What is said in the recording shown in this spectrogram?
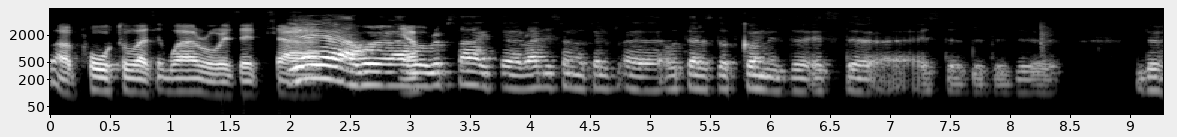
a, a, portal, as it were, or is it? Uh, yeah, yeah. Our yeah. our website, uh, RadissonHotels.com, uh, is the it's the it's the the, the, the the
